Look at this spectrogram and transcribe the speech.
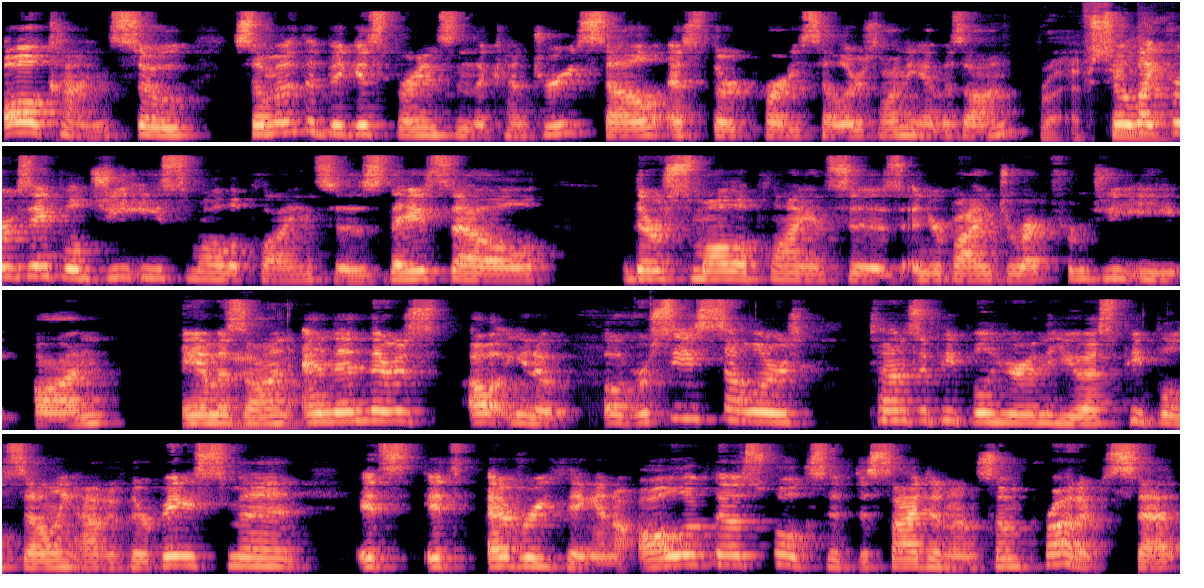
all kinds. So some of the biggest brands in the country sell as third party sellers on Amazon. Right. I've seen So, like that. for example, GE Small Appliances, they sell their small appliances, and you're buying direct from GE on Amazon. Wow. And then there's all you know overseas sellers, tons of people here in the U.S. People selling out of their basement. It's it's everything, and all of those folks have decided on some product set,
